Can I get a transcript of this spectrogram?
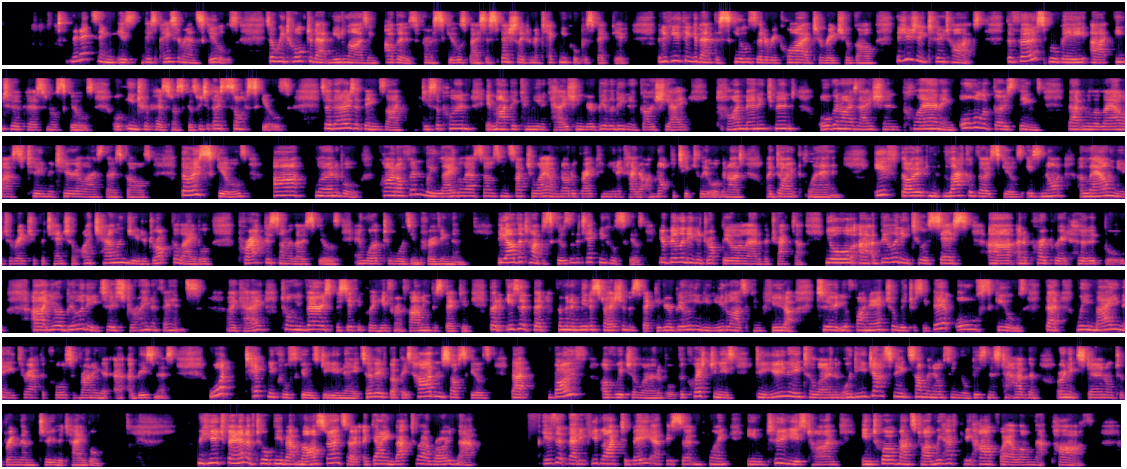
The next thing is this piece around skills. So we talked about utilising others from a skills base, especially from a technical perspective. But if you think about the skills that are required to reach your goal, there's usually two types. The first will be uh, interpersonal skills or intrapersonal skills, which are those soft skills. So those are things like discipline, it might be communication, your ability to negotiate, time management, organisation, planning, all of those things that will allow us to materialise those goals. Those skills are learnable. Quite often we label ourselves in such a way, I'm not a great communicator, I'm not particularly organised, I don't plan. If though lack of those skills is not allowing you to reach your potential, I challenge you to drop the label, practice some of those skills and work towards improving them. The other type of skills are the technical skills, your ability to drop the oil out of a tractor, your uh, ability to assess uh, an appropriate herd bull, uh, your ability to strain a fence, okay talking very specifically here from a farming perspective but is it that from an administration perspective your ability to utilize a computer to your financial literacy they're all skills that we may need throughout the course of running a, a business what technical skills do you need so they've got these hard and soft skills that both of which are learnable. The question is, do you need to learn them or do you just need someone else in your business to have them or an external to bring them to the table? I'm a huge fan of talking about milestones. So again, back to our roadmap. Is it that if you'd like to be at this certain point in two years time, in 12 months time, we have to be halfway along that path.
